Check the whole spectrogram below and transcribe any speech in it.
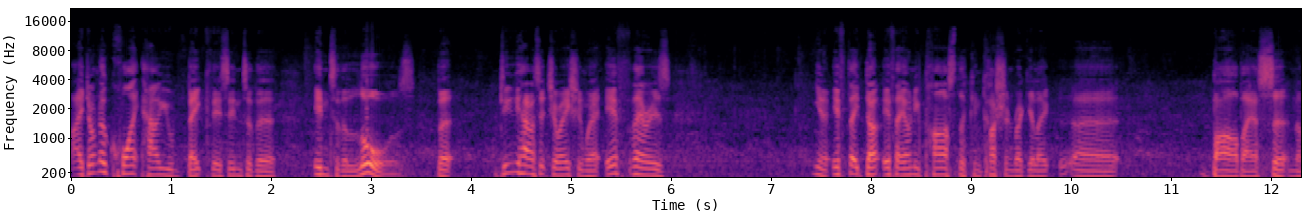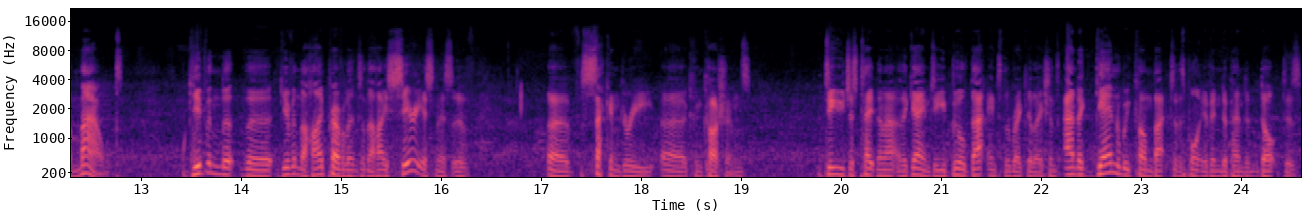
I don't know quite how you bake this into the into the laws, but do you have a situation where if there is, you know, if they don't, if they only pass the concussion regulate uh, bar by a certain amount, given that the given the high prevalence and the high seriousness of of secondary uh, concussions, do you just take them out of the game? Do you build that into the regulations? And again, we come back to this point of independent doctors.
